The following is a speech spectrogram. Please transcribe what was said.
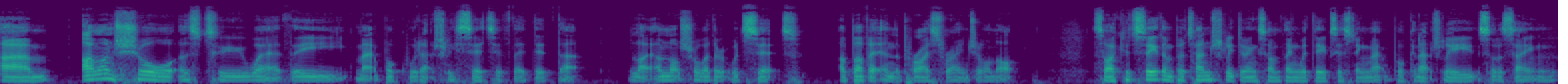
Um, I'm unsure as to where the MacBook would actually sit if they did that. Like, I'm not sure whether it would sit above it in the price range or not. So I could see them potentially doing something with the existing MacBook and actually sort of saying,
